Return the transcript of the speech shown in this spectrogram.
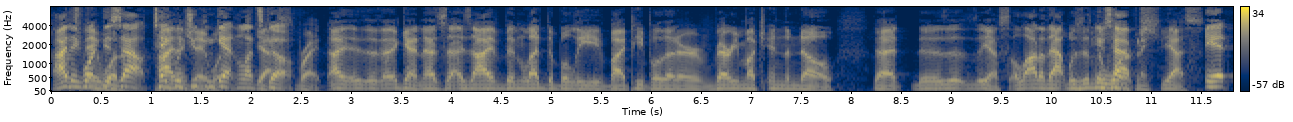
I let's think work this out. Take I what you can would've. get and let's Yes, go. Right. I, again, as as I've been led to believe by people that are very much in the know, that the, the yes, a lot of that was in It the was works. happening. Yes. It,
